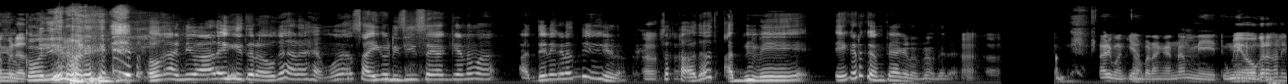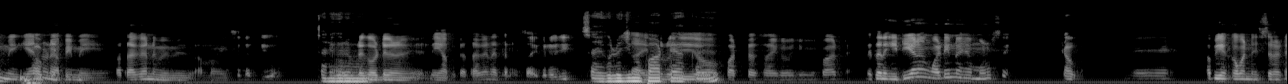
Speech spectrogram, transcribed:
අපිටත් කොම තියෙනට ඕක අනිවාර හිතර ඕක අර හැම සයිකෝ ඩිසිසයක් ගැනම අධ්‍යනය කරද්දී කියලා කවදත් අද මේ ඒකට කම්පයා කරන්න හොදට හරි මං කියන්න පටන් ගන්නම් මේ තුන් මේ ඕකට කලින් මේ කියන්න අපි මේ කතාගන්න අම ඉසලකිව තනිකරම ගොඩ අප කතාගන්න තන සයිකලෝජි. සයිකොලජිම පාටයක් පට්ට සයිකලෝජි පාට මෙතන හිටියනම් වටින්න හ මනුසේ ඔව්. අපි කවන්න ඉස්සරට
